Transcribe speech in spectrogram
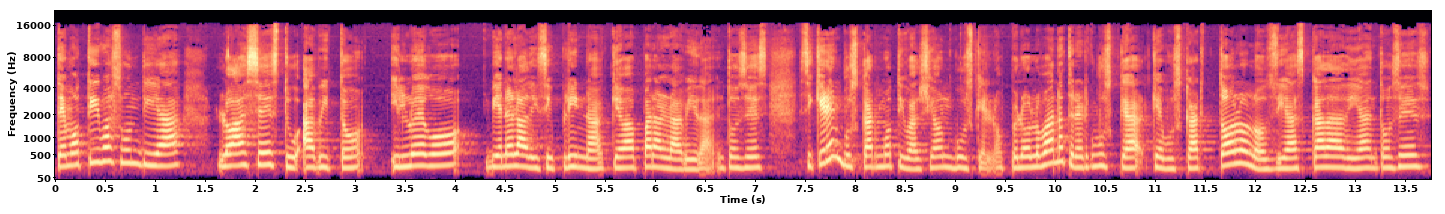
Te motivas un día, lo haces tu hábito y luego viene la disciplina que va para la vida. Entonces, si quieren buscar motivación, búsquenlo, pero lo van a tener que buscar, que buscar todos los días, cada día. Entonces,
